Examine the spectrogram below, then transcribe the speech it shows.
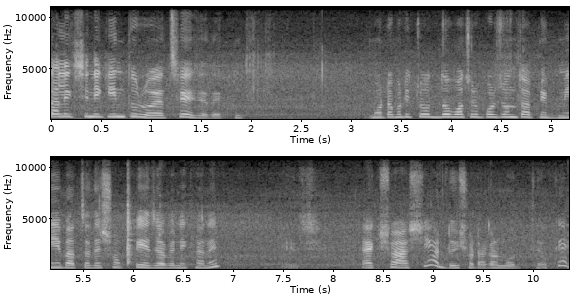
কালেকশনই কিন্তু রয়েছে, এই যে দেখুন। মোটামুটি চোদ্দ বছর পর্যন্ত আপনি মেয়ে বাচ্চাদের সব পেয়ে যাবেন এখানে। একশো আশি আর দুইশো টাকার মধ্যে, ওকে?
